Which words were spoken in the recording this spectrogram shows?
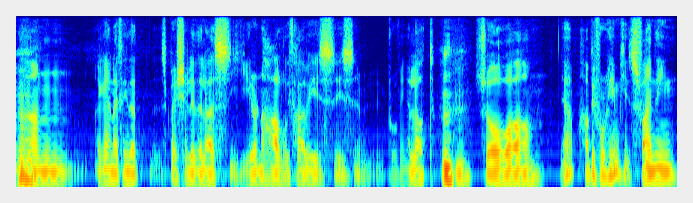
Mhm. And again, I think that especially the last year and a half with Javi is, is improving a lot. Mm. So um, yeah, happy for him. He's finding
